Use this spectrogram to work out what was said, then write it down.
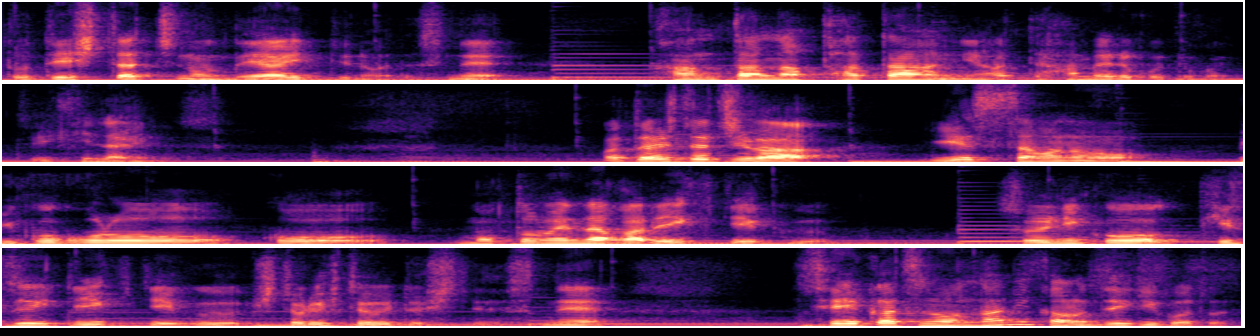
と弟子たちの出会いっていうのはですね簡単なパターンに当てはめることができないんです。私たちはイエス様の御心をこう求めながら生きていく。それにこう気づいて生きていく。一人一人としてですね。生活の何かの出来事。で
